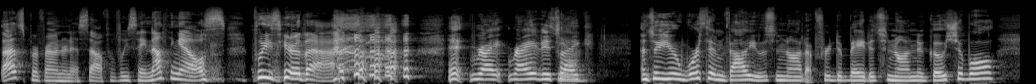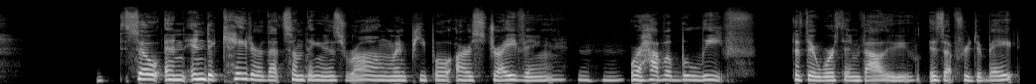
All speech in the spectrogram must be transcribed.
that's profound in itself. If we say nothing else, please hear that. Right, right. It's Yeah. like, and so your worth and value is not up for debate. It's non negotiable. So, an indicator that something is wrong when people are striving mm-hmm. or have a belief that their worth and value is up for debate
